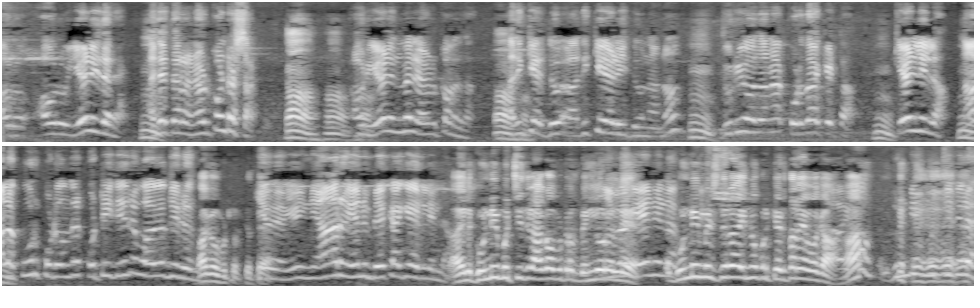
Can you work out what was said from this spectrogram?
ಅವರು ಅವರು ಹೇಳಿದ್ದಾರೆ. ಅದೇ ತರ ನಡ್ಕೊಂಡ್ರೆ ಸಾಕು. ಹಾ ಹಾ ಅವ್ರು ಹೇಳಿದ್ಮೇಲೆ ನಡ್ಕೊಂಡ ಅದಕ್ಕೆ ಅದಕ್ಕೆ ಹೇಳಿದ್ದು ನಾನು ದುರ್ಯೋಧನ ಕೊಡ್ದ ಕೆಟ್ಟ. ಕೇಳಲಿಲ್ಲ. ನಾಲ್ಕು ಊರು ಕೊಡು ಅಂದ್ರೆ ಕೊಟ್ಟಿದ್ರೆ ಇನ್ಯಾರು ಏನು ಬೇಕಾಗೇ ಇರ್ಲಿಲ್ಲ. ಇಲ್ಲಿ ಗುಂಡಿ ಮುಚ್ಚಿದ್ರೆ ಆಗೋಗ್ಬಿಟ್ರು ಬೆಂಗಳೂರಲ್ಲಿ. ಏನಿಲ್ಲ. ಗುಂಡಿ ಮುಚ್ಚಿದ್ರ ಇನ್ನೊಬ್ರು ಕೆಡ್ತಾರೆ ಇವಾಗ ಗುಂಡಿ ಮುಚ್ಚಿದ್ರೆ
